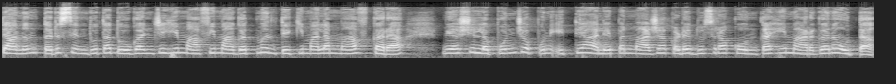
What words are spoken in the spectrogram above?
त्यानंतर सिंधू त्या दोघांचीही माफी मागत म्हणते की मला माफ करा. मी अशी लपून छपून इथे आले पण माझ्याकडे दुसरा कोणताही मार्ग नव्हता.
